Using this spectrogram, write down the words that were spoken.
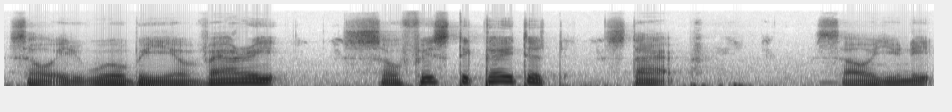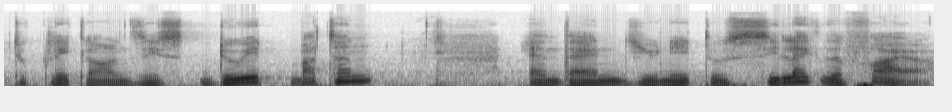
So it will be a very sophisticated step. So you need to click on this do it button and then you need to select the file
